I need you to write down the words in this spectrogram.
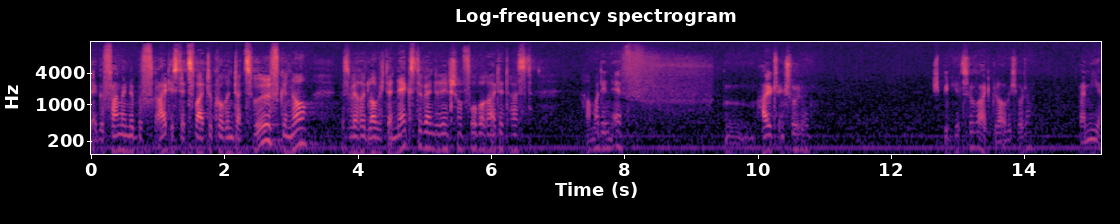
Der Gefangene befreit ist der 2. Korinther 12, genau. Das wäre, glaube ich, der nächste, wenn du den schon vorbereitet hast. Haben wir den F? Hm, halt, Entschuldigung. Ich bin hier zu weit, glaube ich, oder? Bei mir.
